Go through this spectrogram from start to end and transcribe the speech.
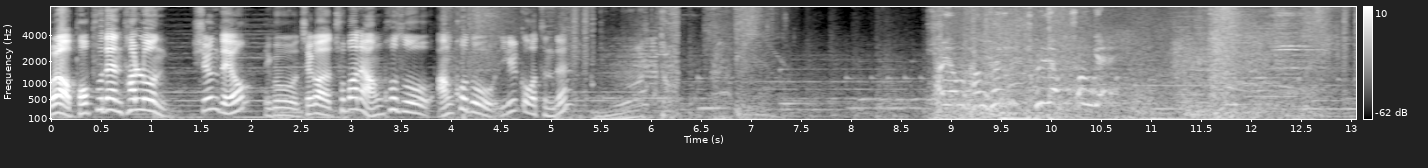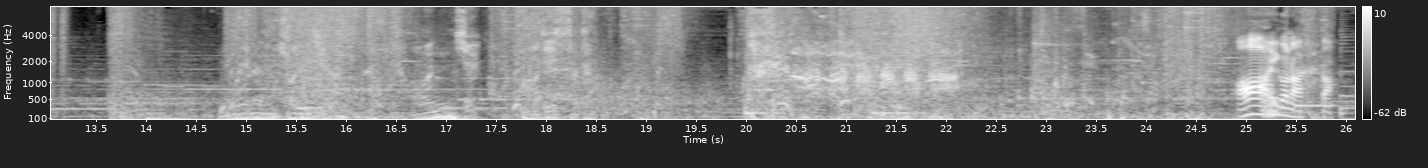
뭐야 버프된 탈론 쉬운데요? 이거 제가 초반에 안 커서 안 커도 이길 것 같은데? 아 이건 아쉽다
